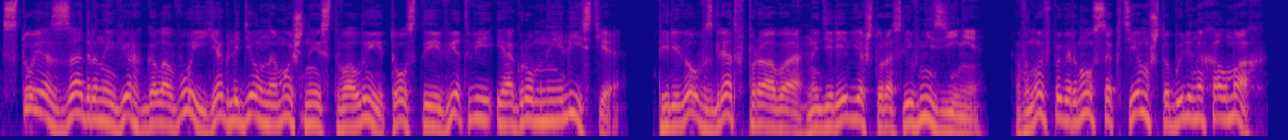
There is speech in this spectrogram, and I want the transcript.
Стоя с задранной вверх головой, я глядел на мощные стволы, толстые ветви и огромные листья. Перевел взгляд вправо, на деревья, что росли в низине. Вновь повернулся к тем, что были на холмах.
